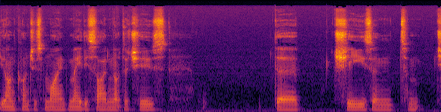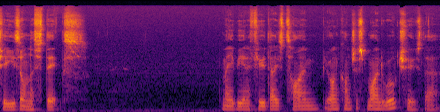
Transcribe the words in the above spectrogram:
your unconscious mind may decide not to choose the cheese and cheese on the sticks. Maybe in a few days' time, your unconscious mind will choose that.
